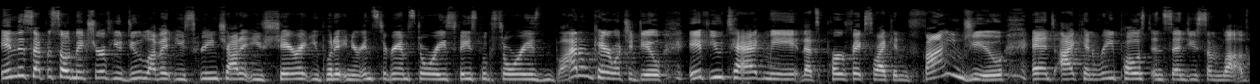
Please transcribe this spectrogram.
in this episode, make sure if you do love it, you screenshot it, you share it, you put it in your Instagram stories, Facebook stories. I don't care what you do. If you tag me, that's perfect so I can find you and I can repost and send you some love.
